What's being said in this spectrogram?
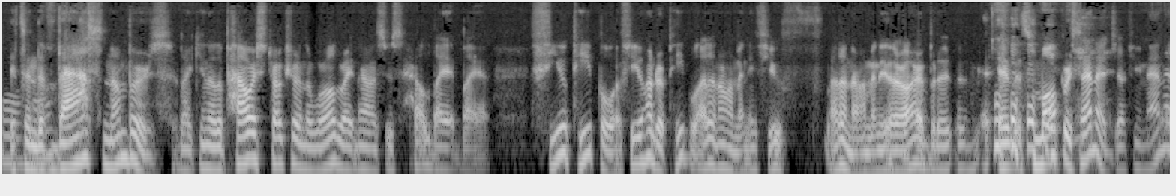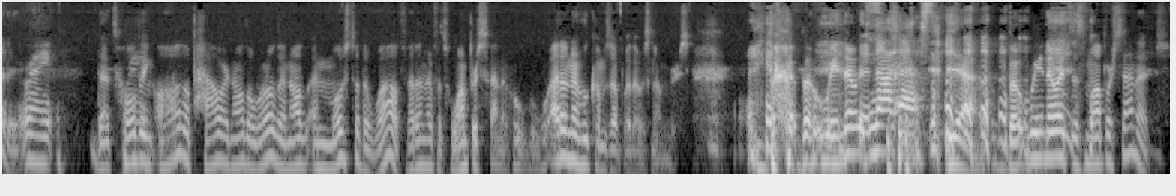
Mm-hmm. It's in the mm-hmm. vast numbers. Like you know, the power structure in the world right now is just held by it by a few people, a few hundred people. I don't know how many. Few. I don't know how many there are, but it, it's a small percentage of humanity. Right that's holding right. all the power in all the world and all and most of the wealth. I don't know if it's one percent of who. I don't know who comes up with those numbers, but, but we know it's not us. yeah, but we know it's a small percentage,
